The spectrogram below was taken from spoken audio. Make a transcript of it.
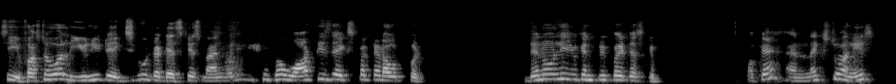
See, first of all, you need to execute the test case manually. You should know what is the expected output. Then only you can prepare the script. Okay. And next one is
